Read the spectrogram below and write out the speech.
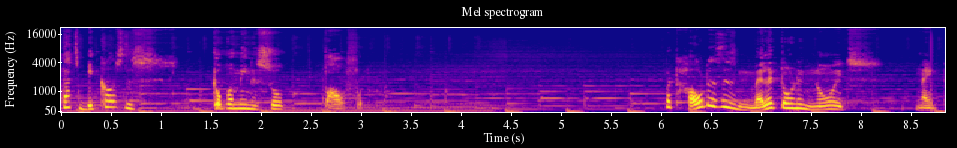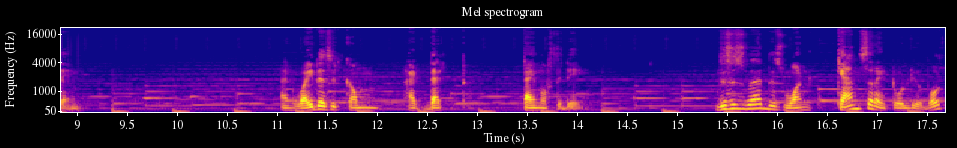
That's because this dopamine is so powerful. But how does this melatonin know it's nighttime? And why does it come at that time of the day? This is where this one cancer I told you about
